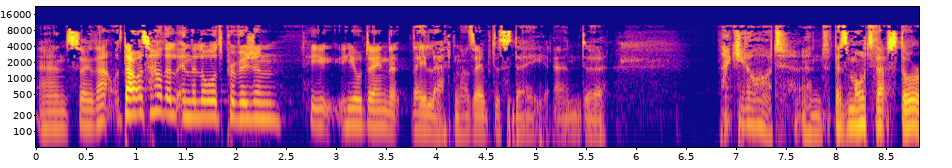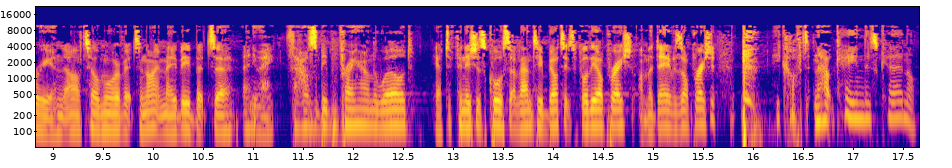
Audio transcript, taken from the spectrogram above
And so that, that was how the, in the Lord's provision, he, he ordained that they left and I was able to stay. And, uh, Thank you, Lord. And there's more to that story, and I'll tell more of it tonight, maybe. But uh, anyway, thousands of people praying around the world. He had to finish his course of antibiotics for the operation. On the day of his operation, he coughed, and out came this kernel.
